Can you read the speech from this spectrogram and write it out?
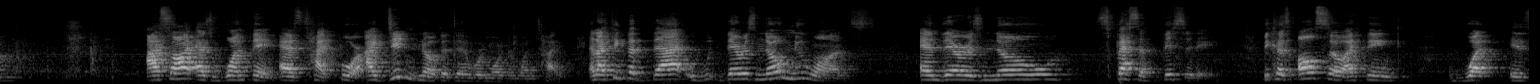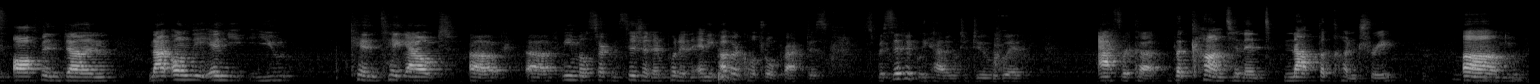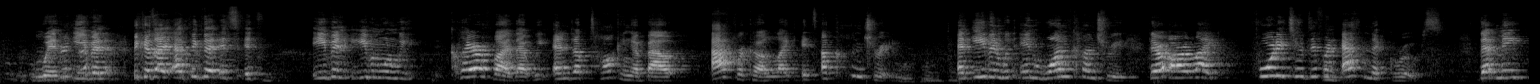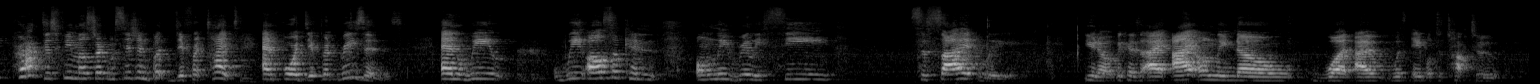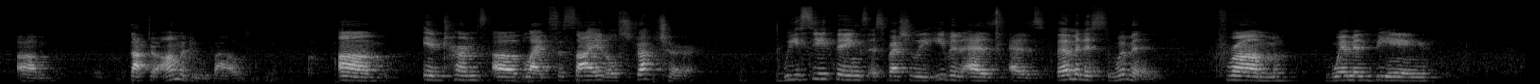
I saw it as one thing, as type 4. I didn't know that there were more than one type. And I think that, that there is no nuance and there is no specificity. Because also, I think what is often done, not only, and you, you can take out uh, uh, female circumcision and put in any other cultural practice, specifically having to do with Africa, the continent, not the country. Um, with even because I, I think that it's it's even even when we clarify that we end up talking about Africa like it's a country. Mm-hmm. And even within one country, there are like 42 different mm-hmm. ethnic groups that may practice female circumcision, but different types and for different reasons. And we, we also can only really see societally, you know, because I, I only know what I able to talk to um, Dr. Ahmadu about um, in terms of like societal structure. We see things, especially even as, as feminist women, from women being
